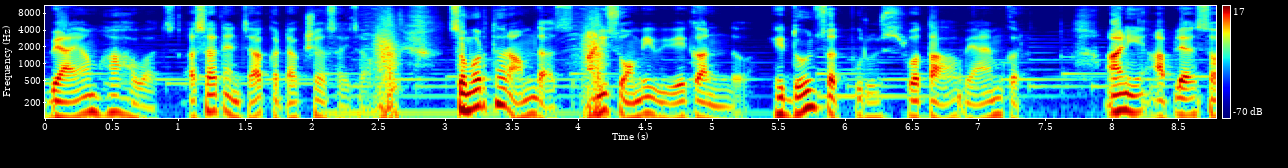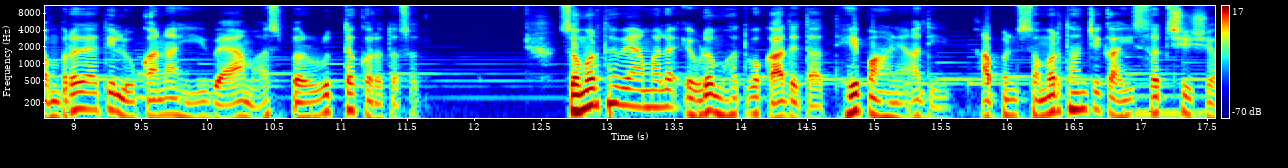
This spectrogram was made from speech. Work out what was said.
व्यायाम हा हवाच असा त्यांचा कटाक्ष असायचा. समर्थ रामदास आणि स्वामी विवेकानंद हे दोन सत्पुरुष स्वतः व्यायाम करत आणि आपल्या संप्रदायातील लोकांनाही व्यायामास प्रवृत्त करत असत. समर्थ व्यायामाला एवढं महत्त्व का देतात हे पाहण्याआधी आपण समर्थांचे काही सत्शिष्य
